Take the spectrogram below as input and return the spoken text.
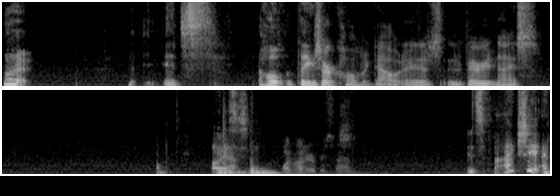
But it's hope things are calming down. It's, it's very nice. Oh yeah, one hundred percent. It's actually I,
